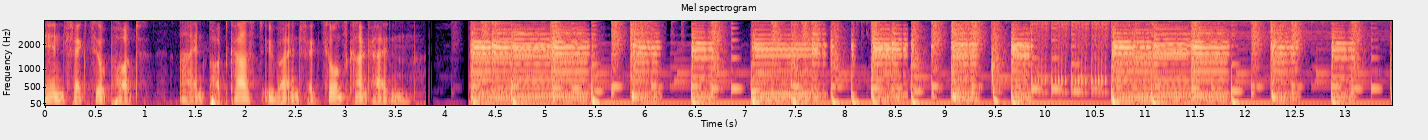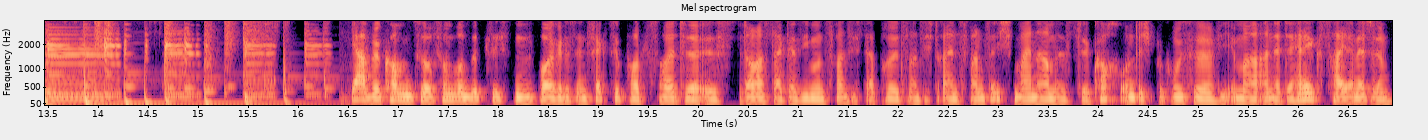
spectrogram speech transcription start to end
Infektiopod, ein Podcast über Infektionskrankheiten. Ja, willkommen zur 75. Folge des Infektiopods. Heute ist Donnerstag, der 27. April 2023. Mein Name ist Till Koch und ich begrüße wie immer Annette Hennigs. Hi Annette.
